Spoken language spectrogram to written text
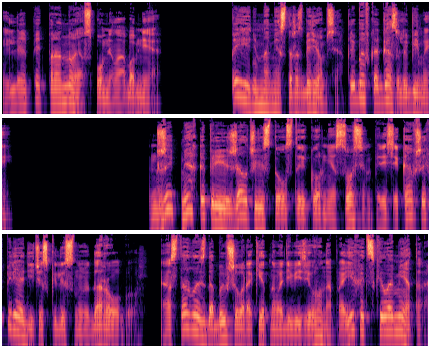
Или опять паранойя вспомнила обо мне. «Приедем на место, разберемся. Прибавка газу, любимый». Джип мягко переезжал через толстые корни сосен, пересекавших периодически лесную дорогу. Осталось до бывшего ракетного дивизиона проехать с километр.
